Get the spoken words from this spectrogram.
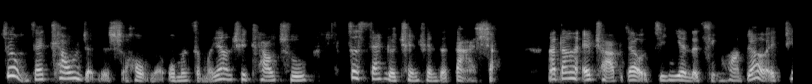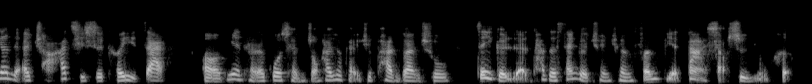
所以我们在挑人的时候呢，我们怎么样去挑出这三个圈圈的大小？那当然，HR 比较有经验的情况，比较有经验的 HR，他其实可以在呃面谈的过程中，他就可以去判断出这个人他的三个圈圈分别大小是如何。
